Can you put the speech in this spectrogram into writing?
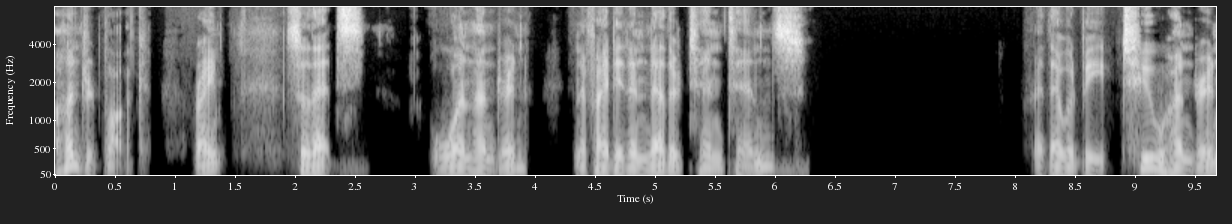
a 100 block, right? So that's 100. And if I did another 10 tens, right, that would be 200.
